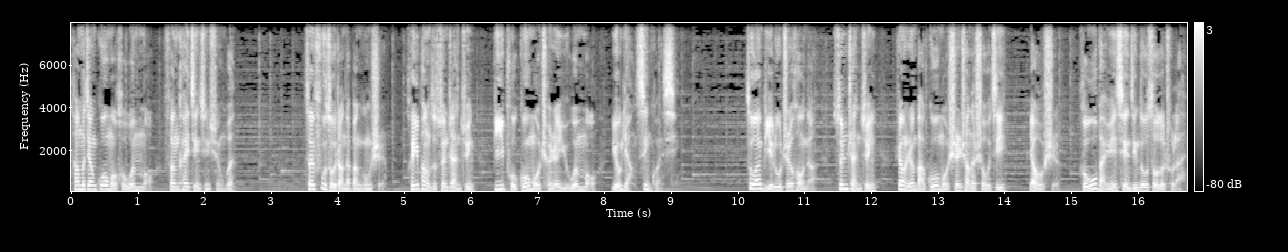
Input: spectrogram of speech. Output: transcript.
他们将郭某和温某分开进行询问。在副所长的办公室，黑胖子孙占军逼迫郭某承认与温某有两性关系。做完笔录之后呢，孙占军让人把郭某身上的手机、钥匙和五百元现金都搜了出来，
